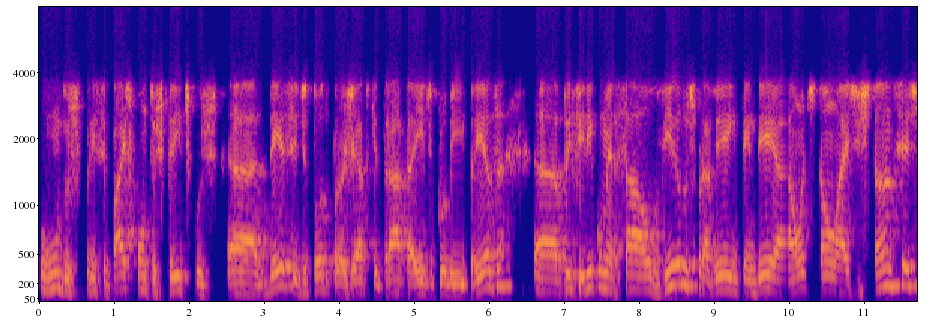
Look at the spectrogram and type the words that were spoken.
um dos principais pontos críticos uh, desse, de todo o projeto que trata aí de clube-empresa. Uh, preferi começar a ouvi-los para ver, entender aonde estão as distâncias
